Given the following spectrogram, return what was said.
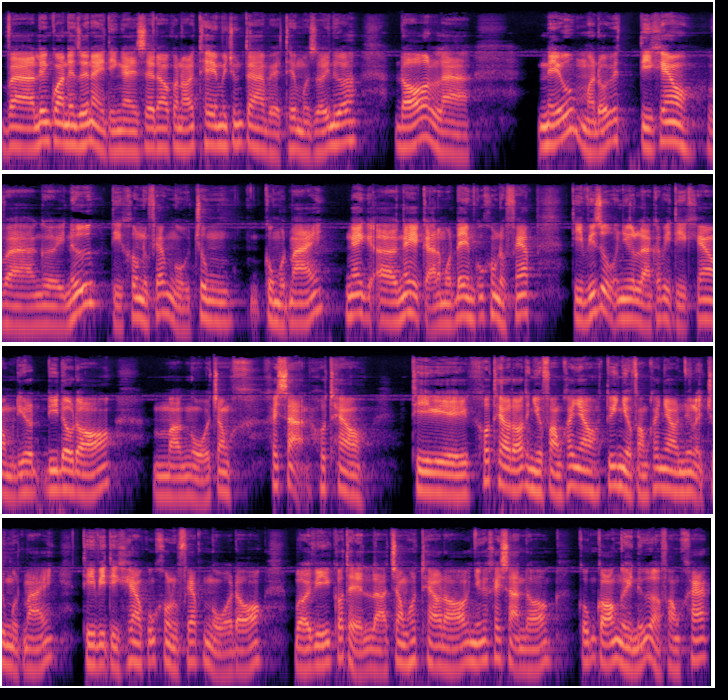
Và liên quan đến giới này thì Ngài Sê-đo có nói thêm với chúng ta về thêm một giới nữa, đó là nếu mà đối với tỳ kheo và người nữ thì không được phép ngủ chung cùng một mái, ngay uh, ngay cả là một đêm cũng không được phép. thì ví dụ như là các vị tỳ kheo mà đi đi đâu đó mà ngủ trong khách sạn hotel. Thì hotel đó thì nhiều phòng khác nhau tuy nhiều phòng khác nhau nhưng lại chung một mái. Thì vị tỳ kheo cũng không được phép ngủ ở đó bởi vì có thể là trong hotel đó những cái khách sạn đó cũng có người nữ ở phòng khác.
